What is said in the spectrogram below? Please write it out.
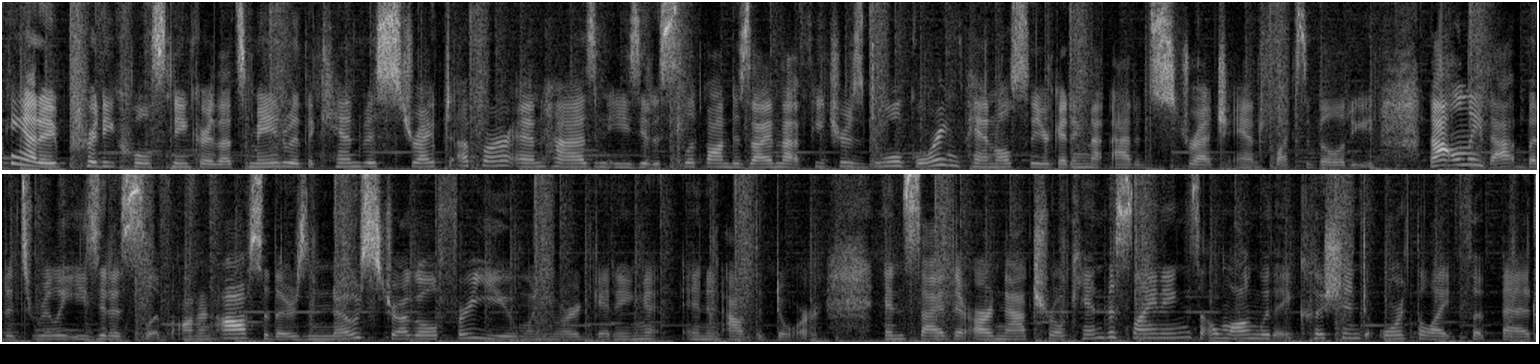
Looking at a pretty cool sneaker that's made with a canvas striped upper and has an easy to slip on design that features dual goring panels so you're getting that added stretch and flexibility. Not only that, but it's really easy to slip on and off so there's no struggle for you when you are getting in and out the door. Inside there are natural canvas linings along with a cushioned Ortholite footbed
